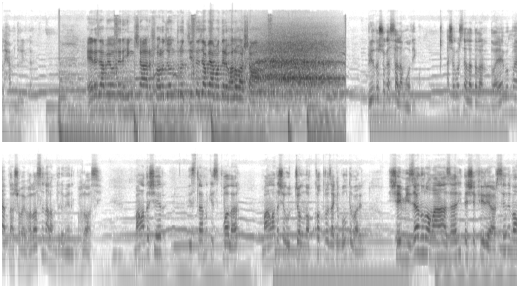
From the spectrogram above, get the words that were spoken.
আলহামদুলিল্লাহ। হেরে যাবে ওদের হিংসার ষড়যন্ত্র জিতে যাবে আমাদের ভালোবাসা। প্রিয় দর্শক আসসালামু আলাইকুম। আশা করছি আল্লাহ তালার দয়া এবং মায় আপনারা সবাই ভালো আছেন আলহামদুলিল্লাহ ভালো আছি। বাংলাদেশের ইসলামিক স্কলার, বাংলাদেশের উজ্জ্বল নক্ষত্র যাকে বলতে পারেন, সেই মিজানুর রহমান আজহারি দেশে ফিরে আসছেন এবং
